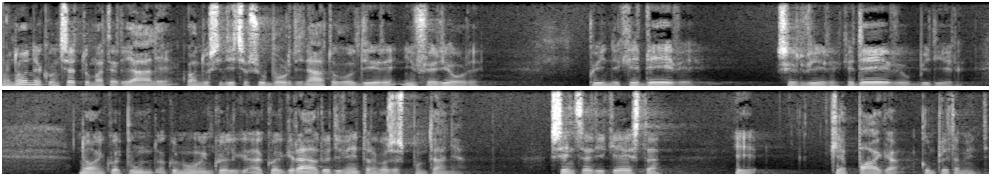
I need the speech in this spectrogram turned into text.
ma non nel concetto materiale, quando si dice subordinato vuol dire inferiore, quindi che deve servire, che deve ubbidire. No, in quel, punto, in quel, a quel grado diventa una cosa spontanea, senza richiesta e che appaga completamente.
